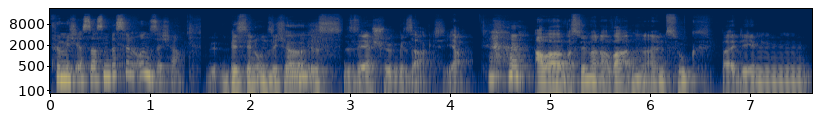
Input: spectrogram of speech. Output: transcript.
für mich ist das ein bisschen unsicher. Bisschen unsicher ist sehr schön gesagt, ja. Aber was will man erwarten in einem Zug, bei dem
